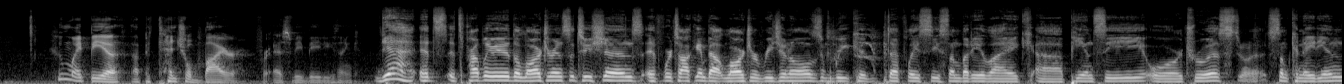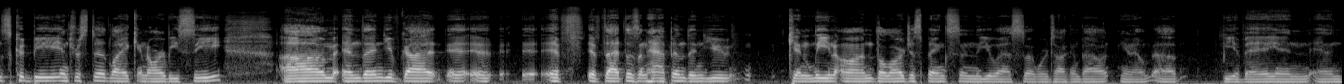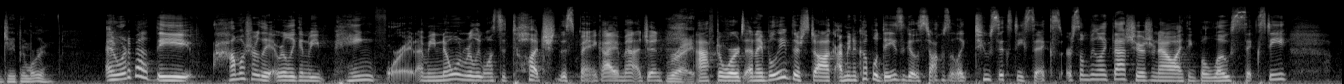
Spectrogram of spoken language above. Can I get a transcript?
Who might be a, a potential buyer for SVB, do you think? Yeah, it's it's probably the larger institutions. If we're talking about larger regionals, we could definitely see somebody like uh, PNC or Truist. Some Canadians could be interested, like an RBC. Um, and then you've got if if that doesn't happen, then you can lean on the largest banks in the U.S. So we're talking about you know uh, B of A and and J.P. Morgan. And what about the how much are they really going to be paying for it? I mean, no one really wants to touch this bank, I imagine, right. afterwards. And I believe their stock, I mean, a couple days ago, the stock was at like 266 or something like that. Shares are now, I think, below 60.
